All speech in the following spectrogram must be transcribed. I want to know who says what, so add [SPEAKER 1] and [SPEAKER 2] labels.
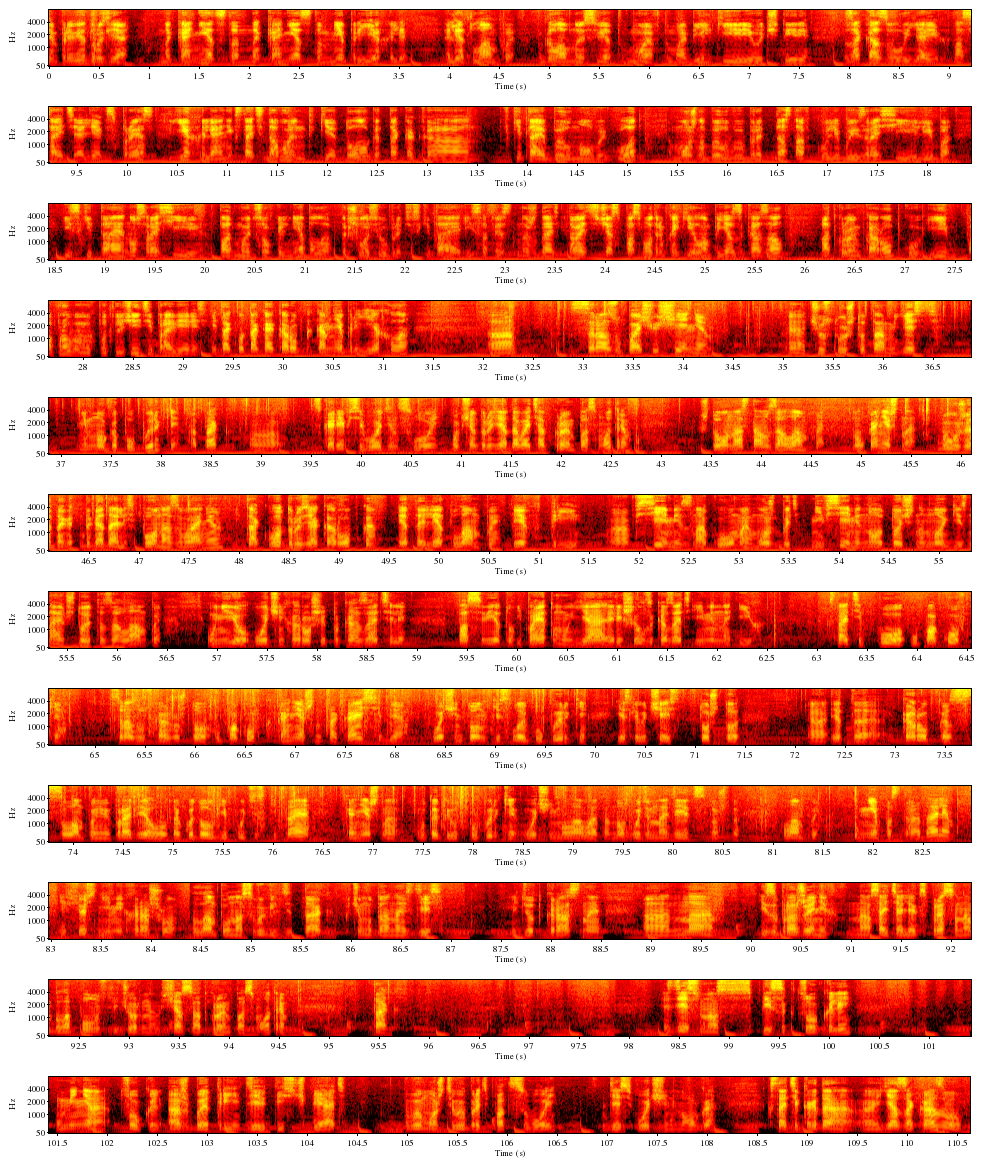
[SPEAKER 1] Всем привет, друзья! Наконец-то, наконец-то мне приехали LED-лампы в головной свет в мой автомобиль Kia Rio 4. Заказывал я их на сайте AliExpress. Ехали они, кстати, довольно-таки долго, так как а, в Китае был Новый год. Можно было выбрать доставку либо из России, либо из Китая, но с России под мой цоколь не было, пришлось выбрать из Китая и, соответственно, ждать. Давайте сейчас посмотрим, какие лампы я заказал, откроем коробку и попробуем их подключить и проверить. Итак, вот такая коробка ко мне приехала. А, сразу по ощущениям э, чувствую, что там есть немного пупырки, а так, э, скорее всего, один слой. В общем, друзья, давайте откроем, посмотрим, что у нас там за лампы. Ну, конечно, вы уже догадались по названию. Итак, вот, друзья, коробка. Это LED-лампы F3. Э, всеми знакомая, может быть не всеми, но точно многие знают, что это за лампы. У нее очень хорошие показатели по свету, и поэтому я решил заказать именно их. Кстати, по упаковке сразу скажу, что упаковка, конечно, такая себе. Очень тонкий слой пупырки. Если учесть то, что эта коробка с лампами проделала такой долгий путь из Китая, конечно, вот этой вот пупырки очень маловато. Но будем надеяться, то, что лампы не пострадали и все с ними хорошо. Лампа у нас выглядит так, почему-то она здесь идет красная. А на изображениях на сайте Алиэкспресс она была полностью черная. Сейчас откроем, посмотрим. Так, здесь у нас список цоколей. У меня цоколь HB3 9005. Вы можете выбрать под свой. Здесь очень много. Кстати, когда э, я заказывал,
